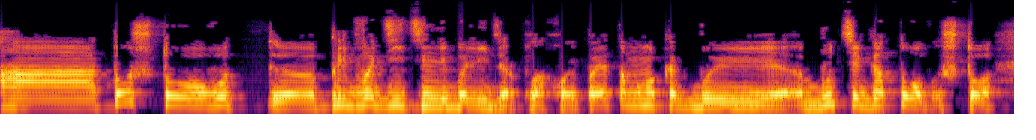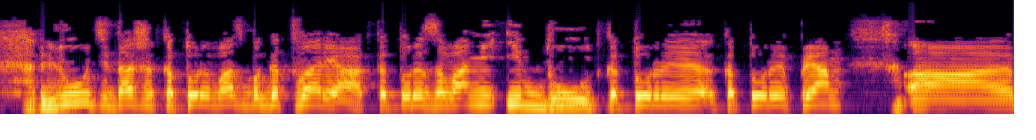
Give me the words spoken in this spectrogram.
а то, что вот э, предводитель либо лидер плохой. Поэтому, ну, как бы, будьте готовы, что люди, даже которые вас боготворят, которые за вами идут, которые, которые прям а,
